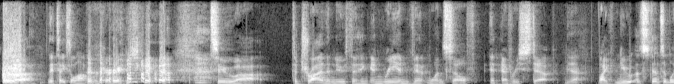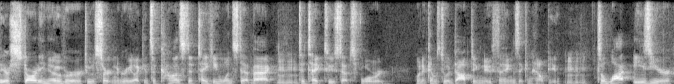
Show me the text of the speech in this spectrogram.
it takes a lot more courage to uh, to try the new thing and reinvent oneself at every step. Yeah. like you ostensibly are starting over to a certain degree. Like it's a constant taking one step back mm-hmm. to take two steps forward when it comes to adopting new things that can help you. Mm-hmm. It's a lot easier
